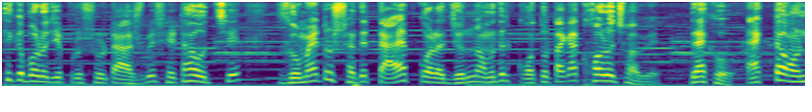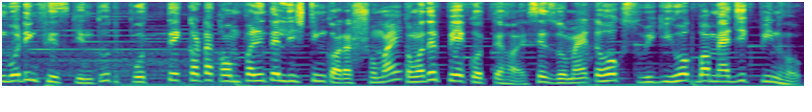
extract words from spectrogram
থেকে বড় যে প্রশ্নটা আসবে সেটা হচ্ছে, জোম্যাটোর সাথে টাইপ করার জন্য আমাদের কত টাকা খরচ হবে? দেখো, একটা অনবোর্ডিং ফিস কিন্তু প্রত্যেক কটা কোম্পানিতে লিস্টিং করার সময় তোমাদের পে করতে হয়। সে জোম্যাটো হোক, সুইগি হোক বা ম্যাজিক পিন হোক।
